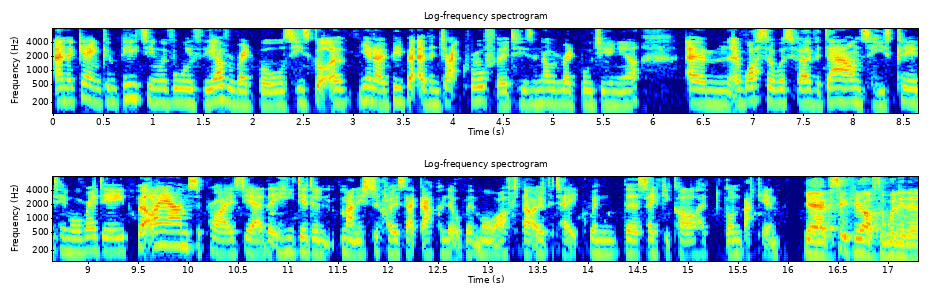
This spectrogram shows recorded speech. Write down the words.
and again, competing with all of the other Red Bulls, he's got to you know be better than Jack Crawford, who's another Red Bull junior. Um, Iwasa was further down, so he's cleared him already. But I am surprised, yeah, that he didn't manage to close that gap a little bit more after that overtake when the safety car had gone back in. Yeah, particularly after winning an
